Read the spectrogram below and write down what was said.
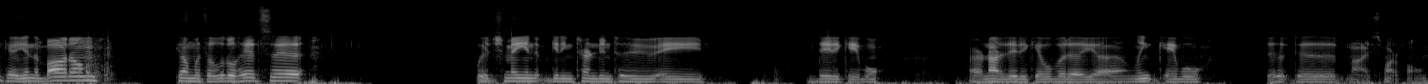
Okay, in the bottom, come with a little headset, which may end up getting turned into a data cable or not a data cable, but a uh, link cable to hook to my smartphone.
